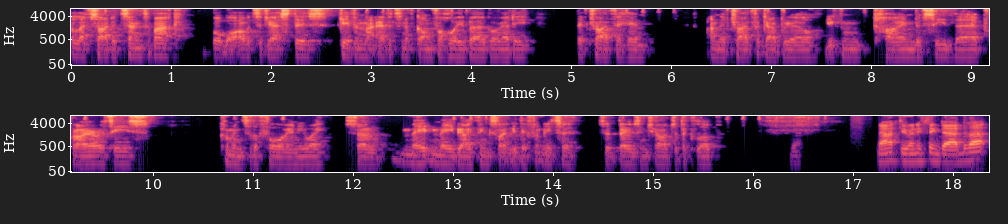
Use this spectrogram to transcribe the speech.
a left sided centre back. But what I would suggest is, given that Everton have gone for Højbjerg already, they've tried for him and they've tried for Gabriel, you can kind of see their priorities coming to the fore anyway. So may, maybe I think slightly differently to, to those in charge of the club. Yeah. Matthew, anything to add to that?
